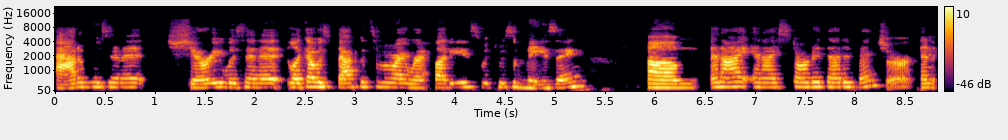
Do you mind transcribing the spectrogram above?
Adam was in it, Sherry was in it. Like I was back with some of my rent buddies, which was amazing um and i and i started that adventure and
